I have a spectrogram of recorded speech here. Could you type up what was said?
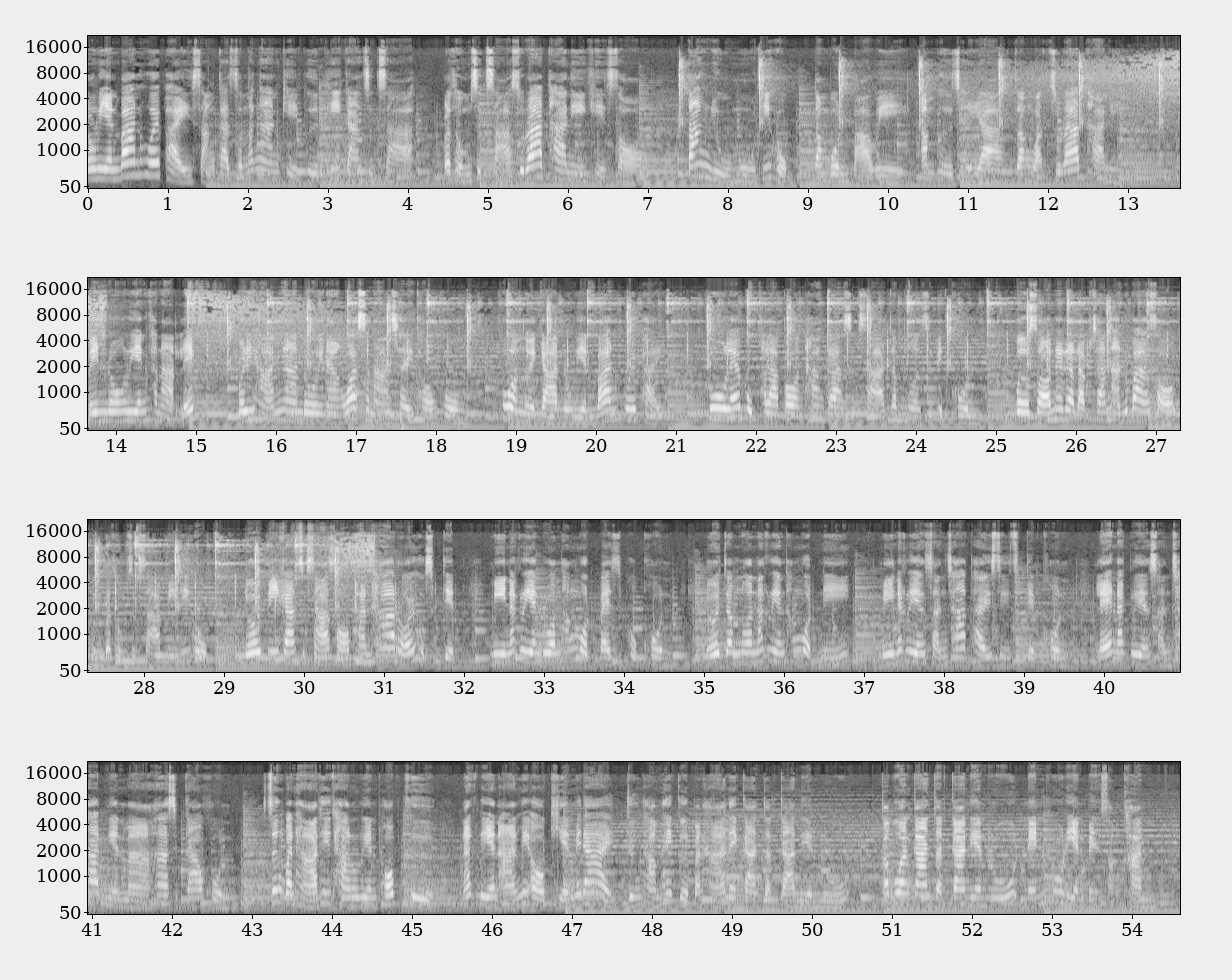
โรงเรียนบ้านห้วยไผ่ สังกัดสำนักงานเขตพื้นที่การศึกษา ประถมศึกษาสุราษฎร์ธานีเขต 2 ตั้งอยู่หมู่ที่ 6 ตำบลป่าเว อำเภอชัยยา จังหวัดสุราษฎร์ธานี เป็นโรงเรียนขนาดเล็ก บริหารงานโดยนางวาสนาชัยทองคง ผู้อำนวยการโรงเรียนบ้านห้วยไผ่ ครูและบุคลากรทางการศึกษาจำนวน 11 คน เปิดสอนในระดับชั้นอนุบาล 2 ถึงประถมศึกษาปีที่ 6 โดยปีการศึกษา 2567 มีนักเรียนรวมทั้งหมด 86 คน โดยจำนวนนักเรียนทั้งหมดนี้ มีนักเรียนสัญชาติไทย 47 คน และนักเรียนสัญชาติเมียนมา 59 คน ซึ่งปัญหาที่ทางโรงเรียนพบคือ นักเรียนอ่านไม่ออกเขียนไม่ได้ จึงทำให้เกิดปัญหาในการจัดการเรียนรู้ กระบวนการจัดการเรียนรู้ เน้นผู้เรียนเป็นสำคัญ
